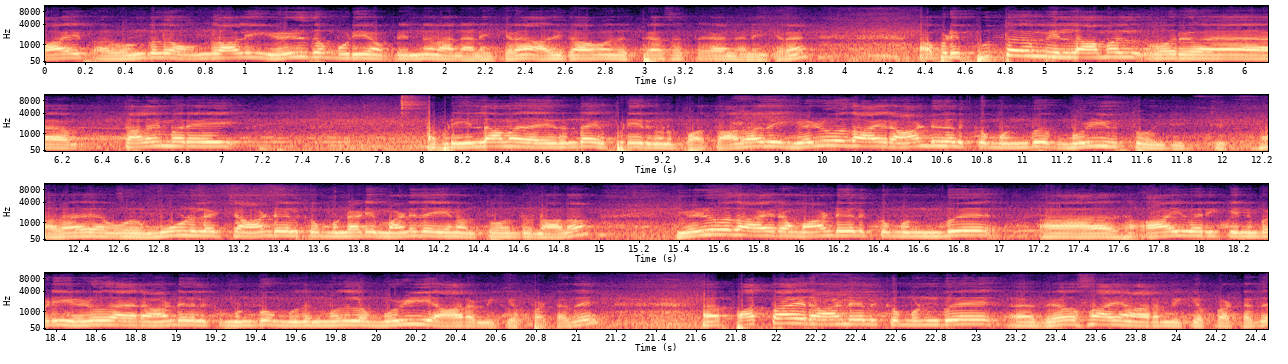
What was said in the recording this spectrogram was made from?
வாய்ப்பு உங்களும் உங்களாலையும் எழுத முடியும் அப்படின்னு நான் நினைக்கிறேன். அதுக்காக வந்து பேசுறதுக்காக நினைக்கிறேன். அப்படி புத்தகம் இல்லாமல் ஒரு தலைமுறை அப்படி இல்லாமல் இருந்தால் எப்படி இருக்குன்னு பார்த்தோம். அதாவது எழுபதாயிரம் ஆண்டுகளுக்கு முன்பு மொழி தோன்றிச்சு. அதாவது ஒரு மூணு லட்சம் ஆண்டுகளுக்கு முன்னாடி மனித இனம் தோன்றினாலும் எழுபதாயிரம் ஆண்டுகளுக்கு முன்பு ஆய்வறிக்கையின்படி எழுபதாயிரம் ஆண்டுகளுக்கு முன்பு முதன் முதல்ல மொழி ஆரம்பிக்கப்பட்டது. பத்தாயிரம் ஆண்டுகளுக்கு முன்பு விவசாயம் ஆரம்பிக்கப்பட்டது.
